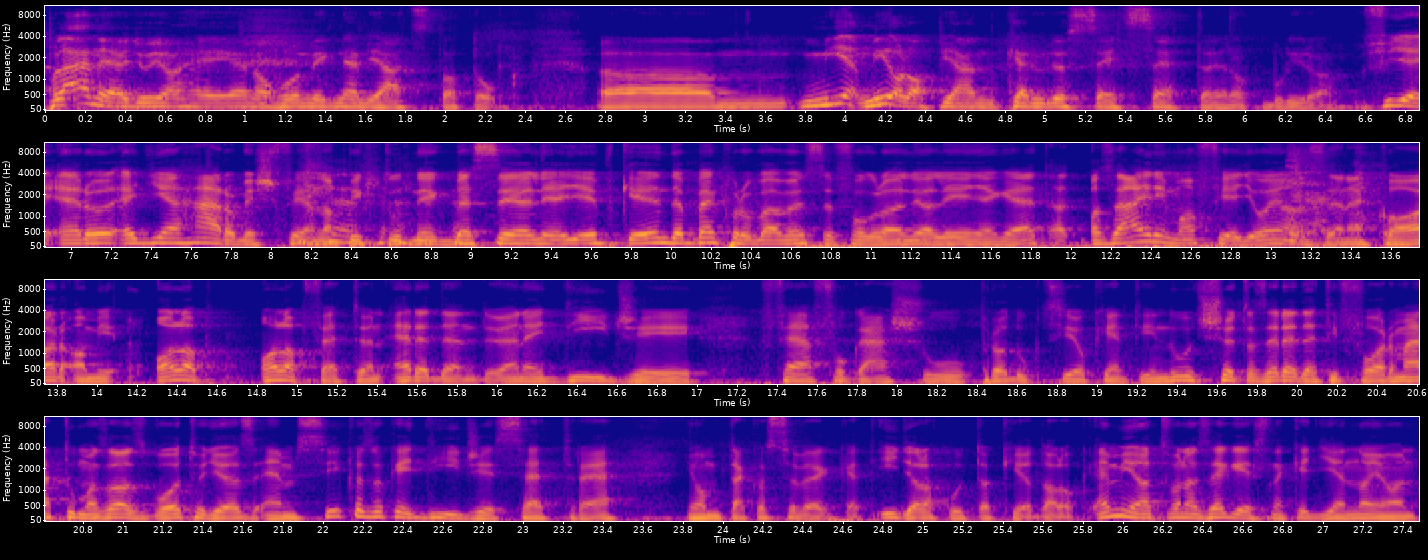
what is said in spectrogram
pláne egy olyan helyen, ahol még nem játsztatok? Mi, mi alapján kerül össze egy szett a rockbulira? Figyelj, erről egy ilyen három és fél napig tudnék beszélni egyébként, de megpróbálom összefoglalni a lényeget. Az Irie Mafia egy olyan zenekar, ami alap, alapvetően eredendően egy DJ felfogású produkcióként indult, sőt az eredeti formátum az az volt, hogy az MC-k azok egy DJ szetre nyomták a szövegeket. Így alakultak ki a dalok. Emiatt van az egésznek egy ilyen nagyon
